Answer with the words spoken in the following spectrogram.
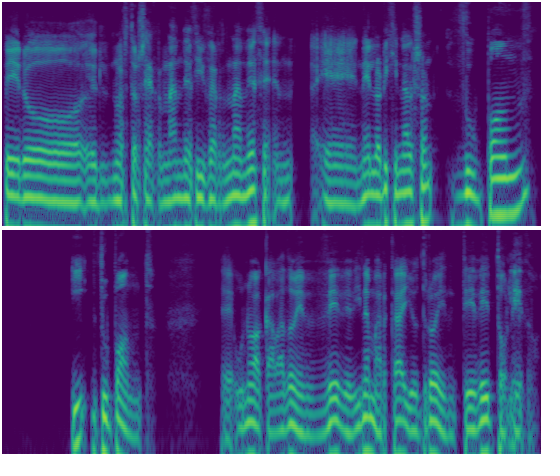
Pero nuestros Hernández y Fernández en, en, el original son Dupont y Dupont. uno acabado en D de Dinamarca y otro en T de Toledo.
